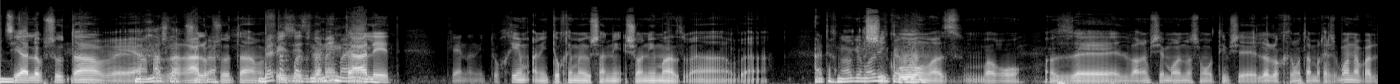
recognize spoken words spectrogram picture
פציעה לא פשוטה, לא והחזרה לא פשוטה. פיזית ומנטלית. כן, הניתוחים, הניתוחים היו שני, שונים אז, וה, הטכנולוגיה מאוד והשיקום, אז ברור. אז אה, דברים שמאוד משמעותיים שלא לוקחים אותם בחשבון, אבל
